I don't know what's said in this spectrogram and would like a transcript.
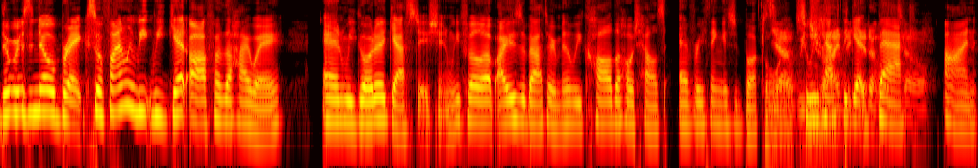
there was no break. So finally we, we get off of the highway and we go to a gas station. We fill up, I use the bathroom, and we call the hotels. Everything is booked. Yeah, we so we have to to get, get back hotel. on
